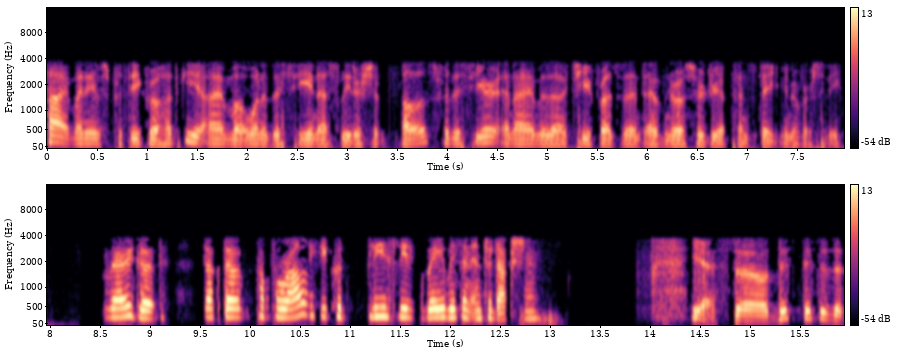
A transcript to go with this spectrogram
Hi, my name is Pratik Rohatgi. I'm uh, one of the CNS Leadership Fellows for this year, and I am the Chief Resident of Neurosurgery at Penn State University. Very good. Dr. Kapural, if you could please lead the way with an introduction. Yes, so this, this is a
